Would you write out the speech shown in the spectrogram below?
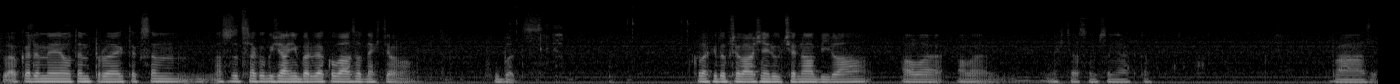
tu akademii nebo ten projekt, tak jsem na se třeba jako k žádný barvě jako vázat nechtěl, no. Vůbec. Jako taky to převážně jdu černá a bílá, ale, ale nechtěl jsem se nějak to vázet.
